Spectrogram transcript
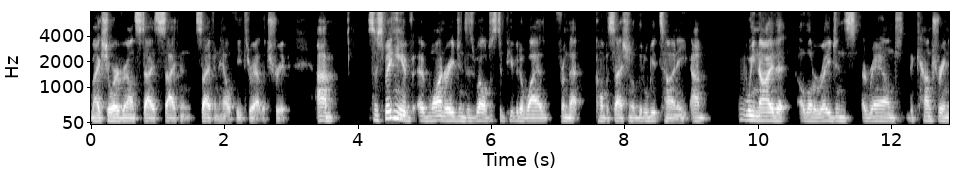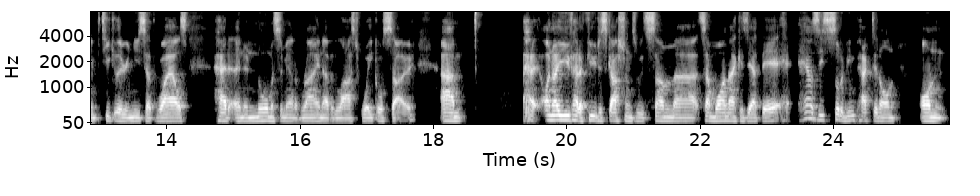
make sure everyone stays safe and safe and healthy throughout the trip. Um, so, speaking of, of, wine regions as well, just to pivot away from that conversation a little bit, Tony. Um, we know that a lot of regions around the country, and in particular in New South Wales, had an enormous amount of rain over the last week or so. Um, I know you've had a few discussions with some uh, some winemakers out there. How's this sort of impacted on on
